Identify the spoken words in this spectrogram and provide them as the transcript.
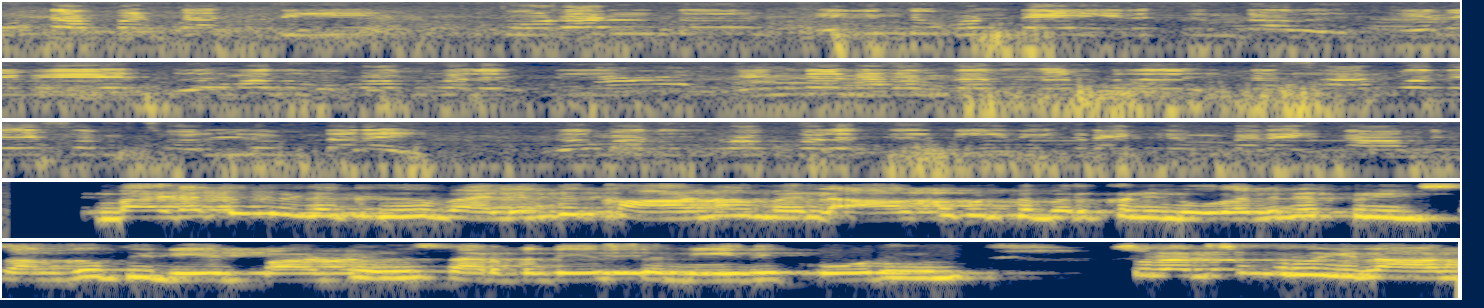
ஊட்டப்பட்ட தீ தொடர்ந்து எரிந்து கொண்டே இருக்கின்றது. எனவே எமது உறவுகளுக்கு என்ன நடந்தது என்று இந்த சர்வதேசம் சொல்லும் வரை எமது உறவுகளுக்கு நீதி கிடைக்கும் வரை நாம் வடக்கு வலிந்து காணாமல் ஆக்கப்பட்டவர்களின் உறவினர்களின் சங்கத்தின் ஏற்பாட்டில் சர்வதேச நீதி கோரியும் சுழற்சி முறையிலான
